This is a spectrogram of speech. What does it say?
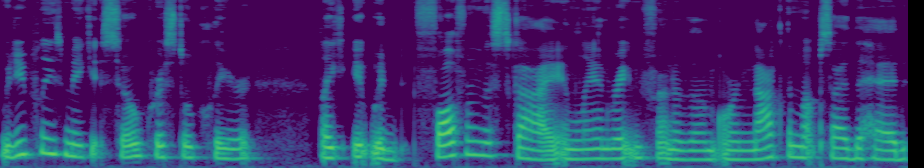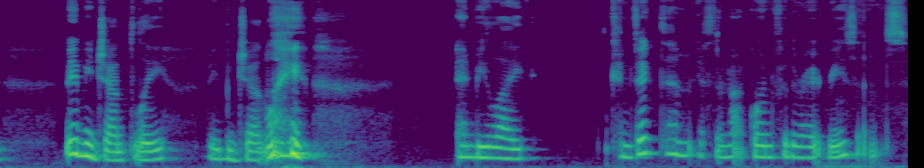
Would you please make it so crystal clear, like it would fall from the sky and land right in front of them, or knock them upside the head, maybe gently, maybe gently, and be like, convict them if they're not going for the right reasons.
